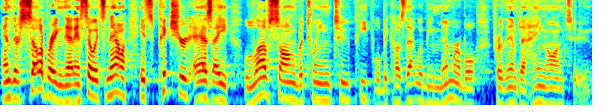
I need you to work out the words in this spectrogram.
and they're celebrating that. And so it's now it's pictured as a love song between two people because that would be memorable for them to hang on to.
